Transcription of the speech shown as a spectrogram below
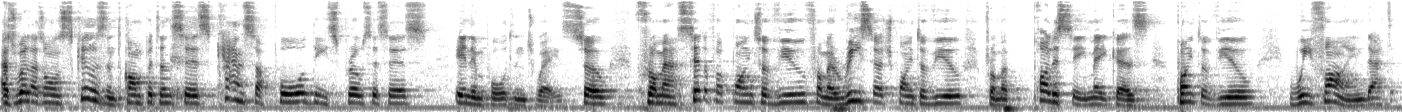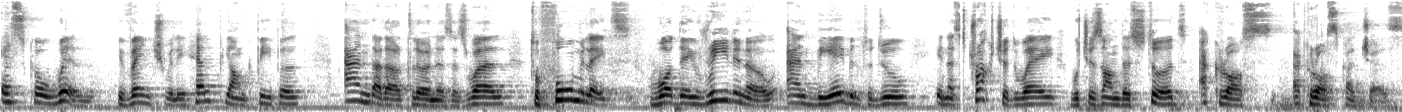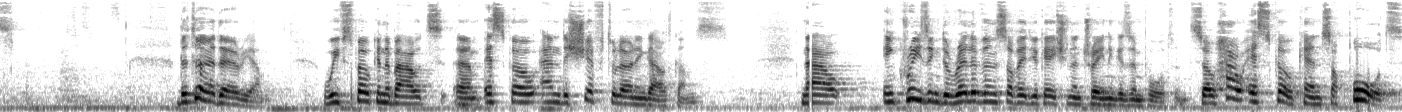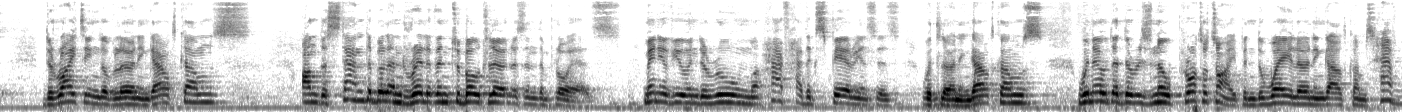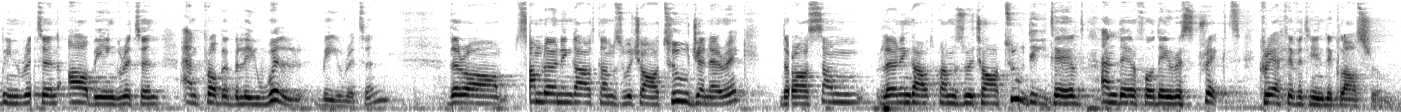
as well as on skills and competences, can support these processes in important ways. So, from a set of points of view, from a research point of view, from a policy maker's point of view, we find that ESCO will eventually help young people and adult learners as well to formulate what they really know and be able to do in a structured way which is understood across, across cultures. The third area we've spoken about um, ESCO and the shift to learning outcomes. Now, increasing the relevance of education and training is important. So, how ESCO can support the writing of learning outcomes, understandable and relevant to both learners and employers. Many of you in the room have had experiences with learning outcomes. We know that there is no prototype in the way learning outcomes have been written, are being written, and probably will be written. There are some learning outcomes which are too generic. There are some learning outcomes which are too detailed and therefore they restrict creativity in the classroom.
